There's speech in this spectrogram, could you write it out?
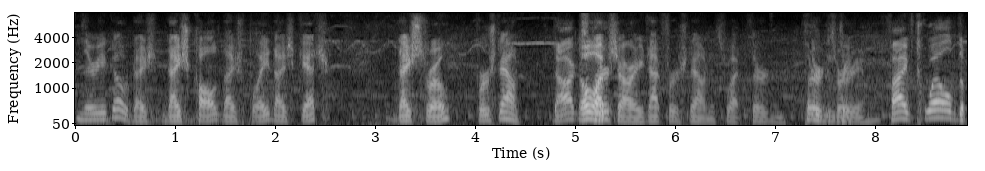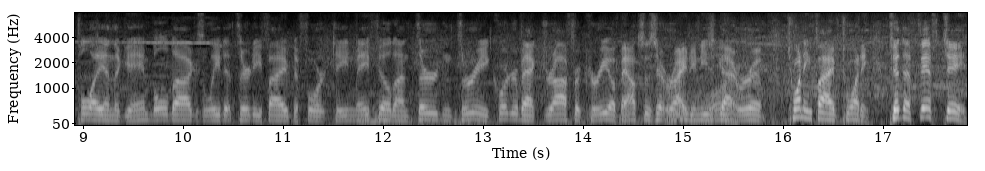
And there you go. Nice, nice call, nice play, nice catch, nice throw, first down. Dogs Oh, I'm sorry, not first down. It's what third and Third and three. 5-12 to play in the game. Bulldogs lead at 35 to 14. Mm-hmm. Mayfield on third and three. Quarterback draw for Carrillo. Bounces it right, oh, and he's got room. 25-20 to the 15.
